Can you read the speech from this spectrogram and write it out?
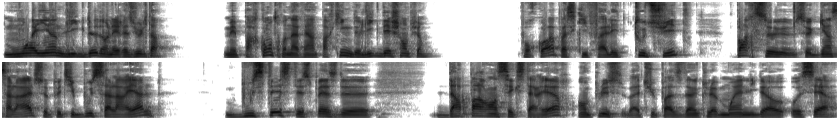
moyen de Ligue 2 dans les résultats. Mais par contre, on avait un parking de Ligue des Champions. Pourquoi? Parce qu'il fallait tout de suite, par ce, gain salarial, ce petit boost salarial, booster cette espèce de d'apparence extérieure. En plus, bah, tu passes d'un club moyen de Ligue 2 au CER,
